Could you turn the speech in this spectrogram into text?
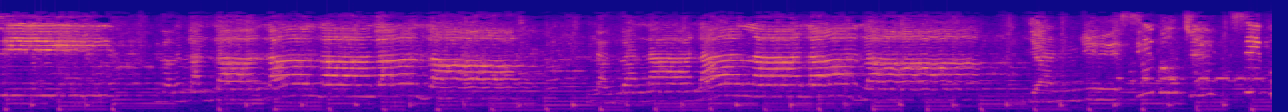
啦啦啦啦啦啦啦，人鱼小公主，詩般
